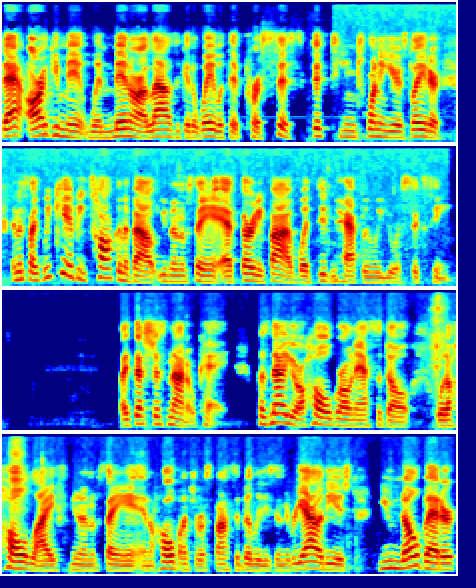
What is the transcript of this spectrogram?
that argument, when men are allowed to get away with it, persists 15, 20 years later. And it's like, we can't be talking about, you know what I'm saying, at 35, what didn't happen when you were 16. Like, that's just not okay. Because now you're a whole grown ass adult with a whole life, you know what I'm saying, and a whole bunch of responsibilities. And the reality is, you know better,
